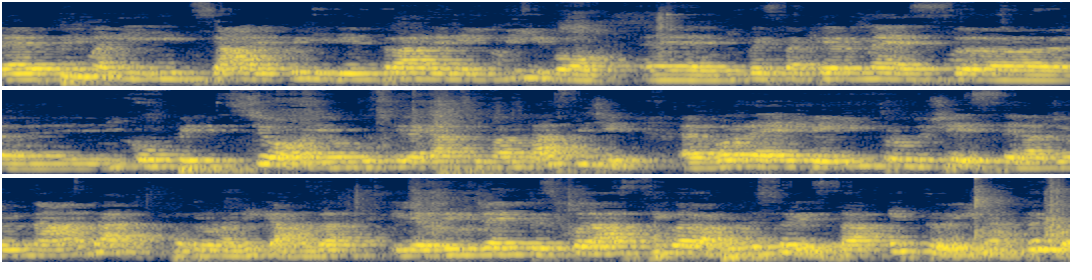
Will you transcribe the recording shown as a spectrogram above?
Eh, prima di iniziare, quindi di entrare nel vivo eh, di questa kermesse eh, di competizioni con questi ragazzi fantastici, eh, vorrei che introducesse la giornata, padrona di casa, il dirigente scolastico, la professoressa Ettorina Tricò.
